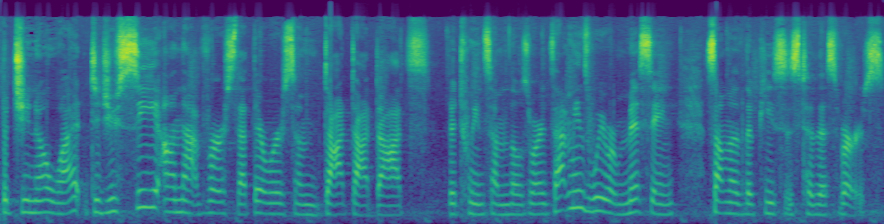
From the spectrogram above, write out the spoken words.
But you know what? Did you see on that verse that there were some dot, dot, dots between some of those words? That means we were missing some of the pieces to this verse.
